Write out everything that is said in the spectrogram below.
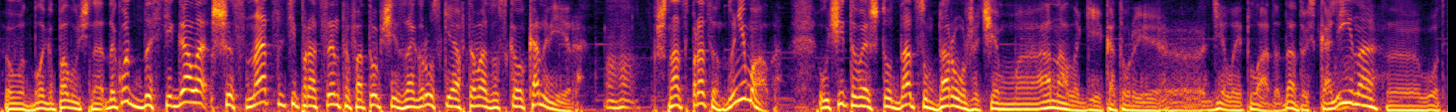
Вот, благополучно. Так вот, достигала 16% от общей загрузки автовазовского конвейера. 16%, ну немало. Учитывая, что Datsun дороже, чем э, аналоги, которые э, делает Лада, да, то есть Калина, э, вот,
